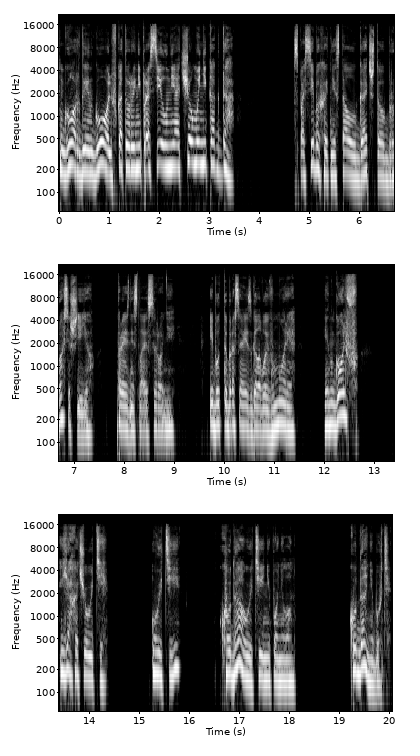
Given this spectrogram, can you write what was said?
гордый Ингольф, который не просил ни о чём и никогда. «Спасибо, хоть не стал лгать, что бросишь её», — произнесла я с иронией. И будто бросаясь головой в море, «Ингольф, я хочу уйти». «Уйти? Куда уйти?» — не понял он. «Куда-нибудь»,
